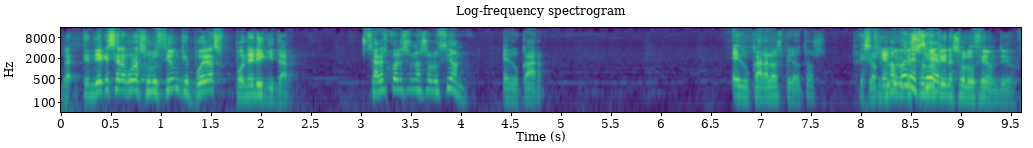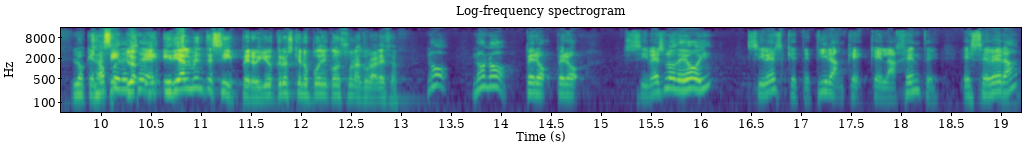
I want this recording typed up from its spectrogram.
La- tendría que ser alguna solución que puedas poner y quitar. ¿Sabes cuál es una solución? Educar. Educar a los pilotos. Es lo que, que yo no creo que puede eso ser. no tiene solución, tío. Lo que O sea, no sí, puede lo- ser- Idealmente sí, pero yo creo es que no pueden con su naturaleza. No, no, no. Pero, pero, si ves lo de hoy, si ves que te tiran, que, que la gente es severa,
